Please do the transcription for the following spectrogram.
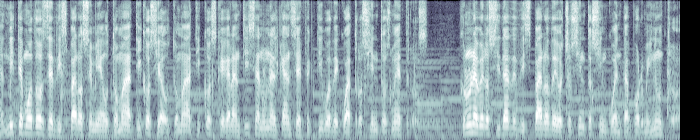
Admite modos de disparo semiautomáticos y automáticos que garantizan un alcance efectivo de 400 metros, con una velocidad de disparo de 850 por minuto.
